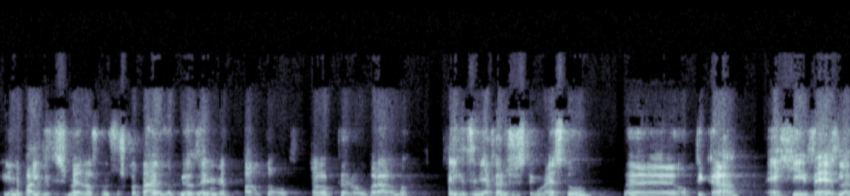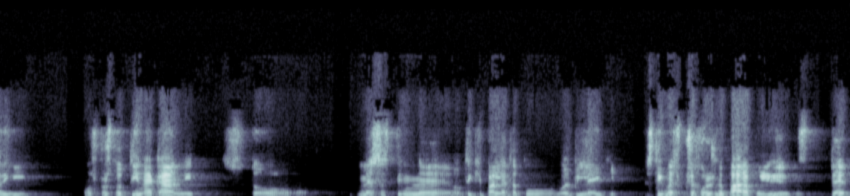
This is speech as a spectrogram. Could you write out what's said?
είναι πάλι βυθισμένο στο σκοτάδι, το οποίο δεν είναι πάνω το, το αγαπημένο μου πράγμα έχει τις ενδιαφέρουσες στιγμές του, ε, οπτικά. Έχει ιδέες, δηλαδή, ως προς το τι να κάνει στο, μέσα στην ε, οπτική παλέτα που επιλέγει. Στιγμές που ξεχωρίζουν πάρα πολύ, δεν,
